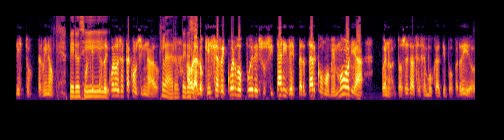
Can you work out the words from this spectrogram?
Listo, terminó. Pero Porque sí, el recuerdo ya está consignado. claro, pero Ahora, lo que ese recuerdo puede suscitar y despertar como memoria, bueno, entonces haces en busca del tiempo perdido.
